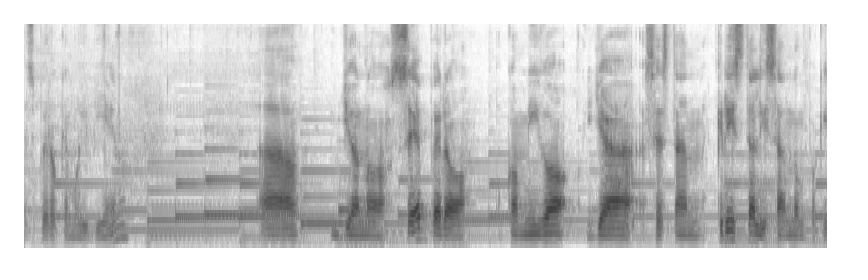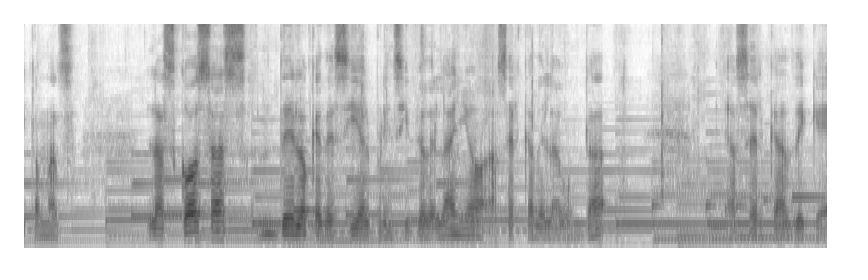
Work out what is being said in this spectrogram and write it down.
Espero que muy bien. Ah, yo no sé, pero conmigo ya se están cristalizando un poquito más las cosas de lo que decía al principio del año acerca de la bondad, acerca de que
